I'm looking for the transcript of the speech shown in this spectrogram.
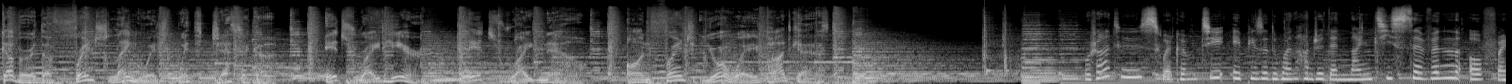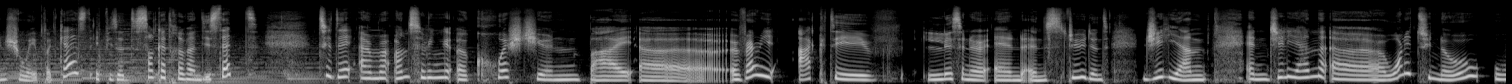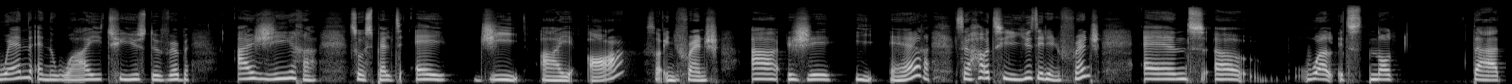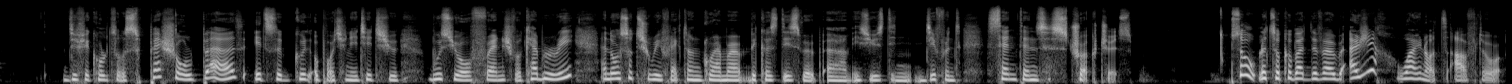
Discover the French language with Jessica. It's right here. It's right now on French Your Way podcast. Bonjour à tous, welcome to episode 197 of French Your Way podcast, episode 197. Today I'm answering a question by uh, a very active listener and, and student, Gillian. And Gillian uh, wanted to know when and why to use the verb agir, so spelled A G I R, so in French, A G I R. So, how to use it in French. And, uh, well, it's not that difficult or special, but it's a good opportunity to boost your French vocabulary and also to reflect on grammar because this verb um, is used in different sentence structures. So let's talk about the verb agir. Why not after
